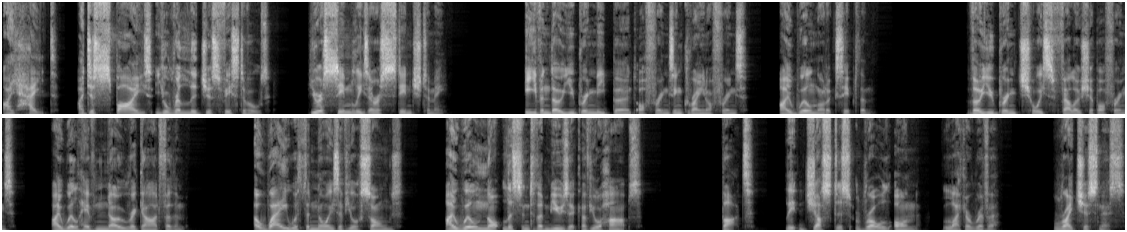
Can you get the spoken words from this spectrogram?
I hate, I despise your religious festivals. Your assemblies are a stench to me. Even though you bring me burnt offerings and grain offerings, I will not accept them. Though you bring choice fellowship offerings, I will have no regard for them. Away with the noise of your songs. I will not listen to the music of your harps. But let justice roll on like a river, righteousness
